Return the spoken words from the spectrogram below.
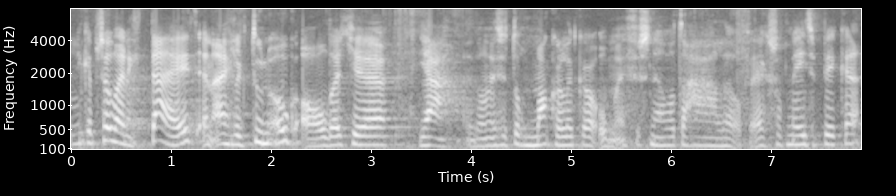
Mm. Ik heb zo weinig tijd en eigenlijk toen ook al dat je, ja, dan is het toch makkelijker om even snel wat te halen of ergens op mee te pikken.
